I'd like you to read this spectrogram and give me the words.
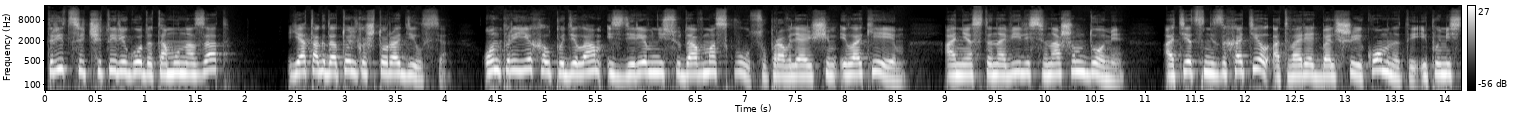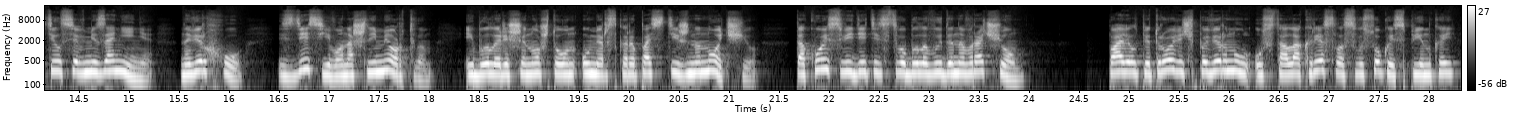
34 года тому назад я тогда только что родился. Он приехал по делам из деревни сюда, в Москву, с управляющим и лакеем. Они остановились в нашем доме. Отец не захотел отворять большие комнаты и поместился в мезонине, наверху. Здесь его нашли мертвым, и было решено, что он умер скоропостижно ночью. Такое свидетельство было выдано врачом. Павел Петрович повернул у стола кресло с высокой спинкой,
